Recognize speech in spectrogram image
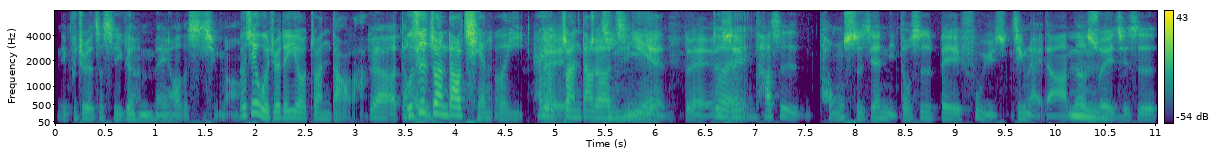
你不觉得这是一个很美好的事情吗？而且我觉得也有赚到啦。对啊，不是赚到钱而已，还有赚到经验。对，所以它是同时间你都是被赋予进来的啊。那所以其实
